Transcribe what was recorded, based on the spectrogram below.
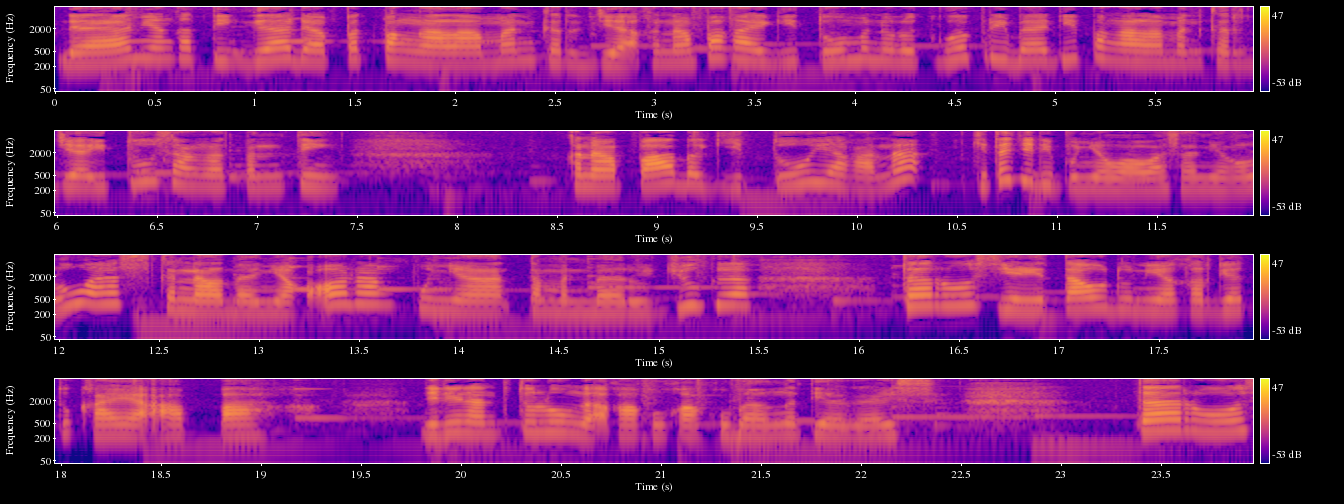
dan yang ketiga dapat pengalaman kerja. Kenapa kayak gitu? Menurut gue pribadi pengalaman kerja itu sangat penting. Kenapa begitu? Ya karena kita jadi punya wawasan yang luas Kenal banyak orang, punya teman baru juga. Terus jadi tahu dunia kerja tuh kayak apa. Jadi nanti tuh lu gak kaku-kaku banget ya guys. Terus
